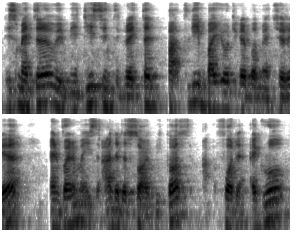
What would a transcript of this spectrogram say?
This material will be disintegrated, partly biodegradable material. Environment is under the soil because uh, for the agriculture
